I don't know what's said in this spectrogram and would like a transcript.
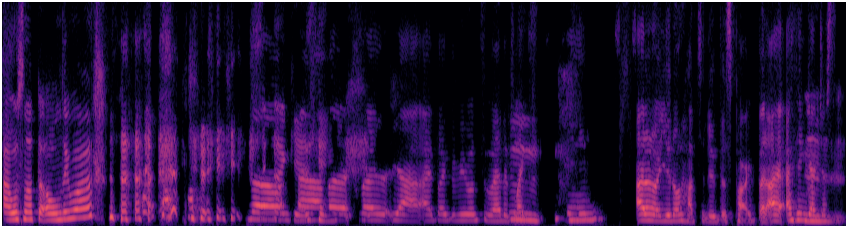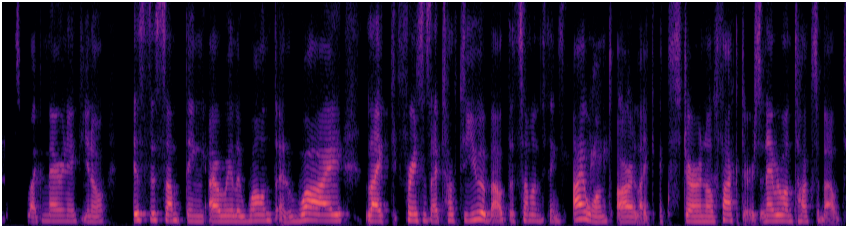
i was not the only one no, I'm kidding. uh, but, but yeah, I'd like to be able to let it like Mm. steam. I don't know. You don't have to do this part, but I I think I just Mm. like marinate. You know, is this something I really want and why? Like, for instance, I talked to you about that some of the things I want are like external factors, and everyone talks about,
